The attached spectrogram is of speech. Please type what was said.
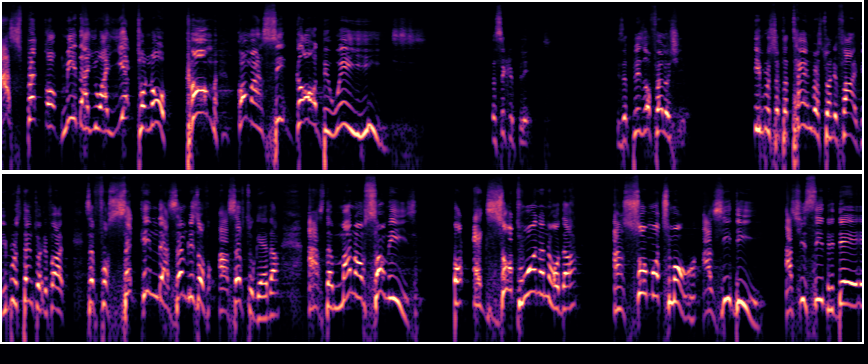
aspect of me that you are yet to know. Come, come and see God the way He is. The secret place is a place of fellowship. Hebrews chapter 10, verse 25. Hebrews 10 25 says, Forsaking the assemblies of ourselves together, as the manner of some is, but exhort one another, and so much more as ye did, as you see the day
